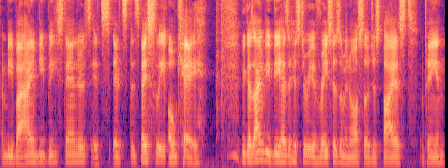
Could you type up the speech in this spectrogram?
I mean by IMDb standards, it's it's it's basically okay. because IMDb has a history of racism and also just biased opinion.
